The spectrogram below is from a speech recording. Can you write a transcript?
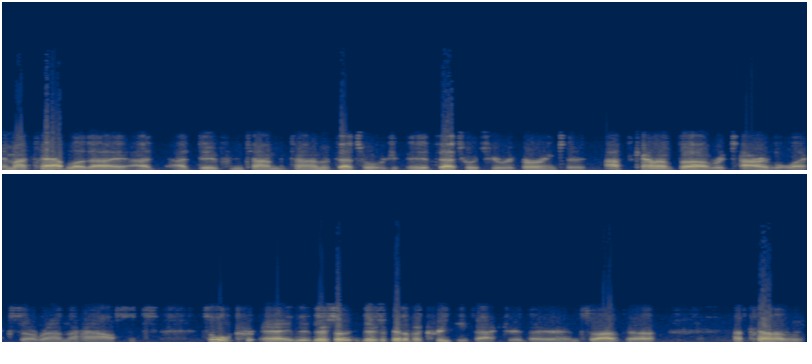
and my tablet I, I I do from time to time if that's what if that's what you're referring to. I've kind of uh, retired Alexa around the house. It's it's a little uh, there's a there's a bit of a creepy factor there, and so I've uh, I've kind of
